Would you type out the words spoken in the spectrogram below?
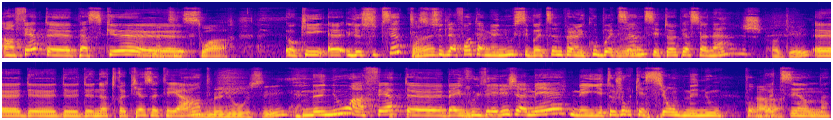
En fait, euh, parce que... la euh, petite histoire. OK. Euh, le sous-titre, c'est de la faute à Menou, c'est Bottine prend un coup. Bottine, c'est un personnage euh, de, de, de, notre pièce de théâtre. Menou aussi. Menou, en fait, euh, ben, vous le verrez jamais, mais il est toujours question de Menou pour ah. Bottine.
